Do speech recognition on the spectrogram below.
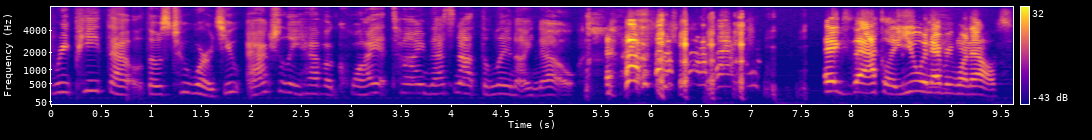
Repeat that those two words. You actually have a quiet time. That's not the Lynn I know. Exactly, you and everyone else.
